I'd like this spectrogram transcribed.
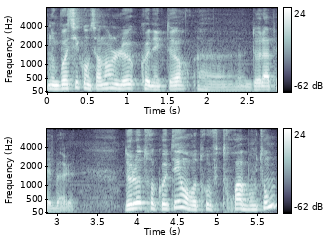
Donc voici concernant le connecteur euh, de la Pebble. De l'autre côté, on retrouve trois boutons.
